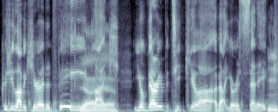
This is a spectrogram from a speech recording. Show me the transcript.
because you love a curated feed. Yeah, like yeah. you're very particular about your aesthetic. Mm.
